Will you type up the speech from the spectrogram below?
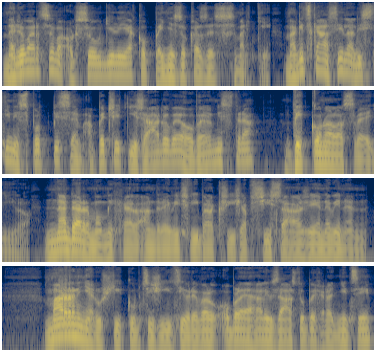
Medovarcova odsoudili jako penězokaze smrti. Magická síla listiny s podpisem a pečetí řádového velmistra vykonala své dílo. Nadarmo Michal Andrejevič líbal kříž a přísahal, že je nevinen. Marně ruští kupci žijící v Revalu obléhali v zástupech radnici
